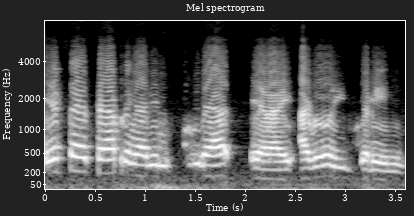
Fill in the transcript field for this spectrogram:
if that's happening, I didn't see that, and I I really, I mean,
